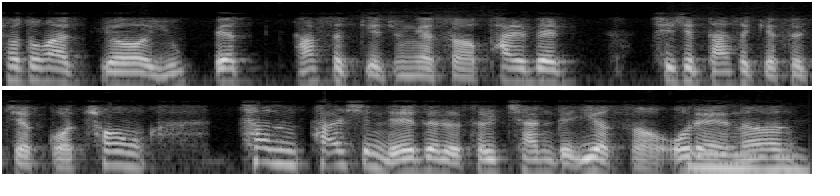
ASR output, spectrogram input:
초등학교 605개 중에서 875개 설치했고 총 1084대를 설치한 데 이어서 올해는 음.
